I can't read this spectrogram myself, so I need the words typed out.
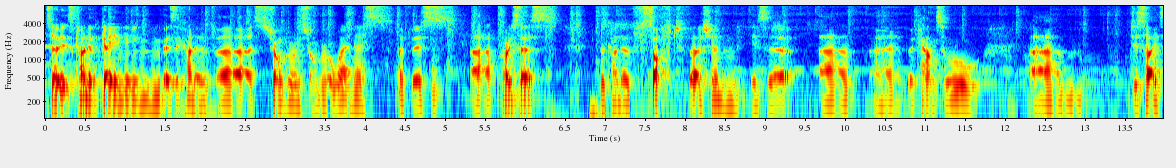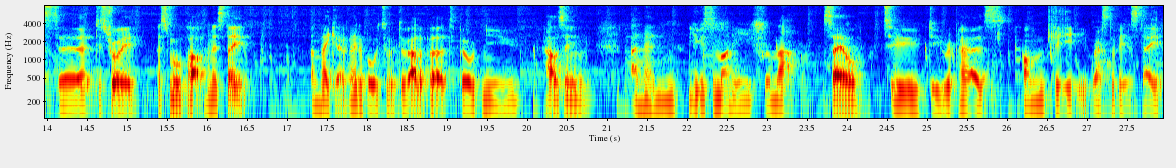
So it's kind of gaining, there's a kind of uh, stronger and stronger awareness of this uh, process. The kind of soft version is that uh, uh, the council um, decides to destroy a small part of an estate and make it available to a developer to build new housing and then use the money from that sale to do repairs on the rest of the estate.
